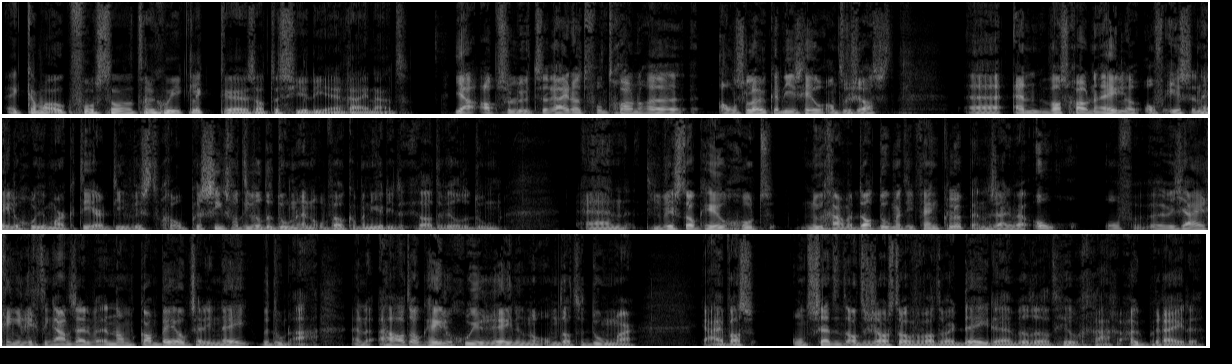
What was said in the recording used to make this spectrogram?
Ik kan me ook voorstellen dat er een goede klik eh, zat tussen jullie en Reinhard. Ja, absoluut. Reinhard vond gewoon eh, alles leuk en die is heel enthousiast. Eh, en was gewoon een hele, of is een hele goede marketeer. Die wist gewoon precies wat hij wilde doen en op welke manier hij dat wilde doen. En die wist ook heel goed, nu gaan we dat doen met die fanclub. En dan zeiden wij, oh, of eh, weet je, ging richting aan, zeiden we, en dan kan B ook. Zei hij, nee, we doen A. En hij had ook hele goede redenen om dat te doen. Maar ja, hij was ontzettend enthousiast over wat wij deden en wilde dat heel graag uitbreiden.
